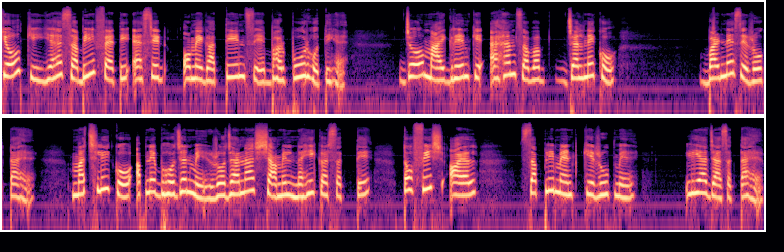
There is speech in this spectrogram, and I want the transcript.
क्योंकि यह सभी फैटी एसिड ओमेगा तीन से भरपूर होती है, जो माइग्रेन के अहम सबब जलने को बढ़ने से रोकता है। मछली को अपने भोजन में रोज़ाना शामिल नहीं कर सकते तो फ़िश ऑयल सप्लीमेंट के रूप में लिया जा सकता है।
